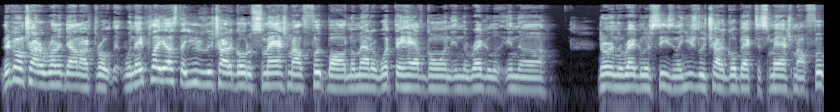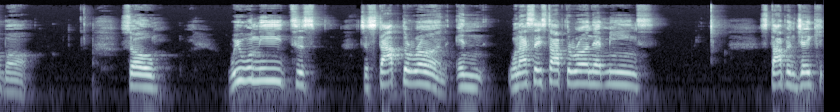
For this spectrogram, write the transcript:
they're going to try to run it down our throat. When they play us, they usually try to go to smash mouth football no matter what they have going in the regular in the during the regular season. They usually try to go back to smash mouth football. So we will need to to stop the run. And when I say stop the run, that means stopping J.K.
